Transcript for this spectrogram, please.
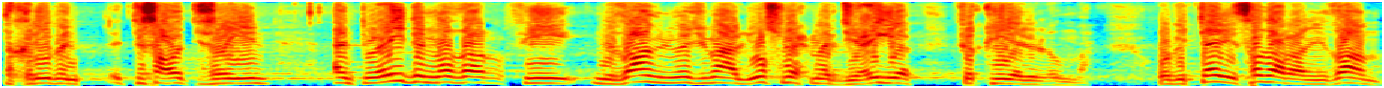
وتقريبا 99 أن تعيد النظر في نظام المجمع ليصبح مرجعية فقهية للأمة. وبالتالي صدر نظام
